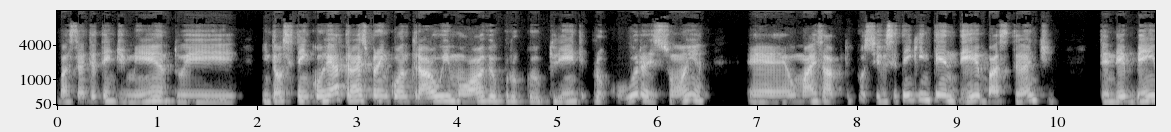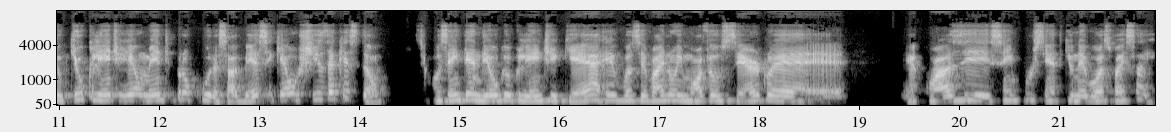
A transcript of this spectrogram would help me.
Bastante atendimento e então, você tem que correr atrás para encontrar o imóvel para o cliente procura e sonha é, o mais rápido possível. Você tem que entender bastante, entender bem o que o cliente realmente procura, sabe? Esse que é o X da questão. Se você entender o que o cliente quer, você vai no imóvel certo, é, é quase 100% que o negócio vai sair.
